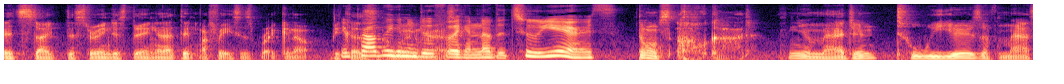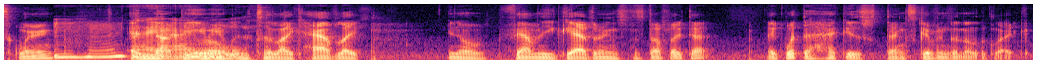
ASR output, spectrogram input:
It's like the strangest thing, and I think my face is breaking out. You're probably gonna do it for like another two years. Don't. Oh God, can you imagine two years of mask wearing Mm-hmm. and I- not I being able rolling. to like have like, you know, family gatherings and stuff like that? Like, what the heck is Thanksgiving gonna look like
